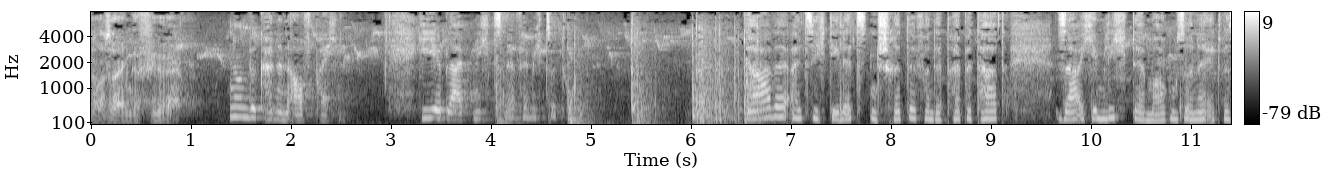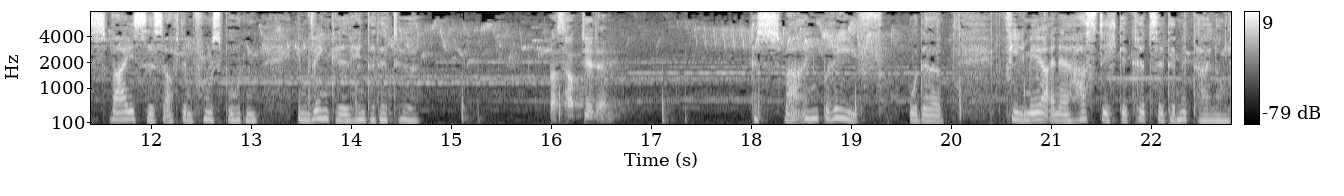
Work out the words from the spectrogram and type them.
nur so ein Gefühl. Nun, wir können aufbrechen. Hier bleibt nichts mehr für mich zu tun. Gerade als ich die letzten Schritte von der Treppe tat, sah ich im Licht der Morgensonne etwas Weißes auf dem Fußboden, im Winkel hinter der Tür. Was habt ihr denn? Es war ein Brief oder vielmehr eine hastig gekritzelte Mitteilung.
